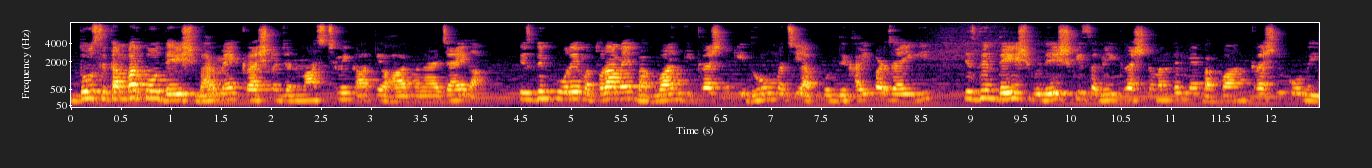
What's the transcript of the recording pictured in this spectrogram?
2 सितंबर को देश भर में कृष्ण जन्माष्टमी का त्योहार मनाया जाएगा। इस दिन पूरे मथुरा में भगवान की कृष्ण की धूम मची आपको दिखाई पड़ जाएगी। इस दिन देश विदेश की सभी कृष्ण मंदिर में भगवान कृष्ण को नई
